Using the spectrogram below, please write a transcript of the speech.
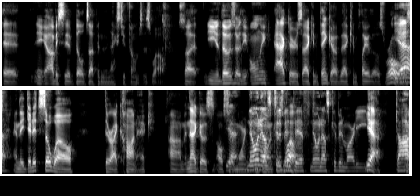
it you know, obviously it builds up in the next two films as well. But you know, those are the only actors I can think of that can play those roles, Yeah. and they did it so well. They're iconic, um, and that goes also yeah, more. No one else could have been well. Biff. No one else could have been Marty. Yeah, Doc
